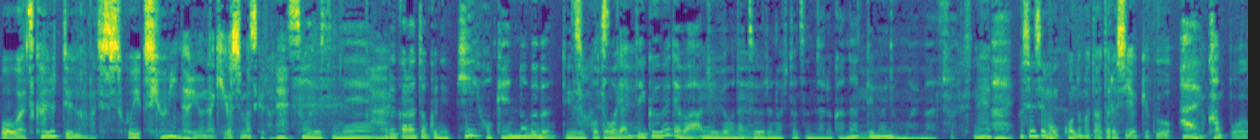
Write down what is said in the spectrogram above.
方が使えるっていうのは、私すごい強みになるような気がしますけどね。そうですね。はい、これから特に非保険の部分っていうことをやっていく上では、重要なツールの一つになるかなっていうふうに思います。そうですね。はい。先生も今度また新しい薬局を、はい、漢方の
